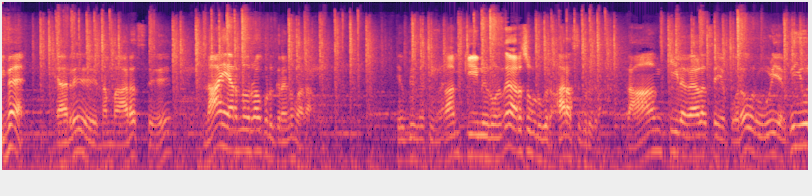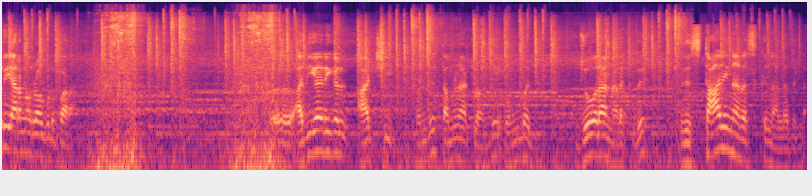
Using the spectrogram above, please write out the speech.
இவன் யாரு? நம்ம அரசு நான் இரநூறுவா கொடுக்குறேன்னு வரான். எப்படி பார்த்தீங்களா? ராம்கி நிறுவனத்தை அரசு கொடுக்குறோம் அரசு கொடுக்குறான். ராம்கியில வேலை செய்ய போற ஒரு ஊழியருக்கு இவர் இரநூறுவா கொடுப்பாராம். அதிகாரிகள் ஆட்சி வந்து தமிழ்நாட்டில் வந்து ரொம்ப ஜோரா நடக்குது. இது ஸ்டாலின் அரசுக்கு நல்லதில்லை.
